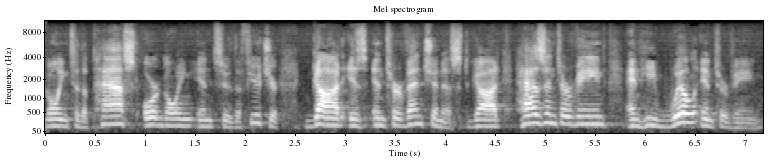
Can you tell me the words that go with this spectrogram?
going to the past or going into the future. God is interventionist. God has intervened, and he will intervene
